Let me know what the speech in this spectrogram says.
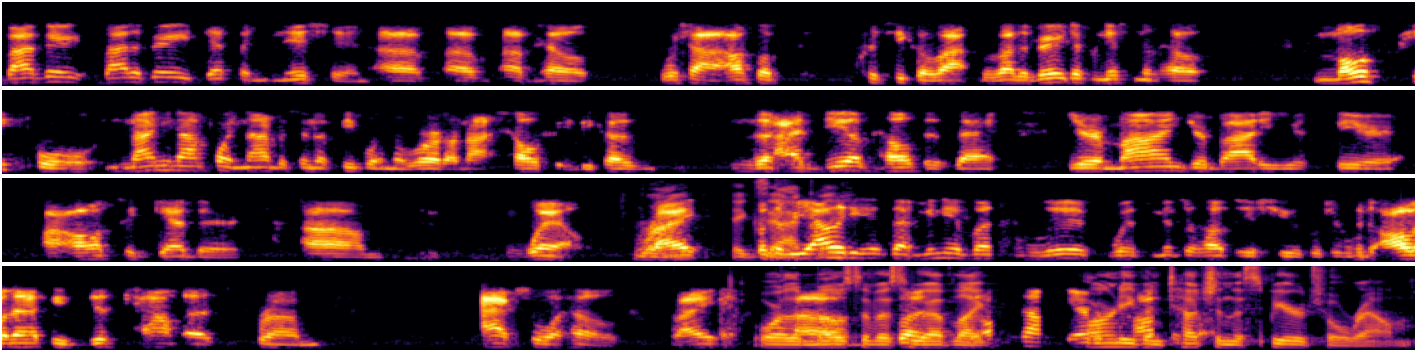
by very by the very definition of, of, of health, which I also critique a lot, but by the very definition of health, most people, 99.9% of people in the world are not healthy because the idea of health is that your mind, your body, your spirit are all together um, well, right? Right, But the reality is that many of us live with mental health issues, which would automatically discount us from actual health, right? Or the Um, most of us who have like only time we ever aren't even about- touching the spiritual realm.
